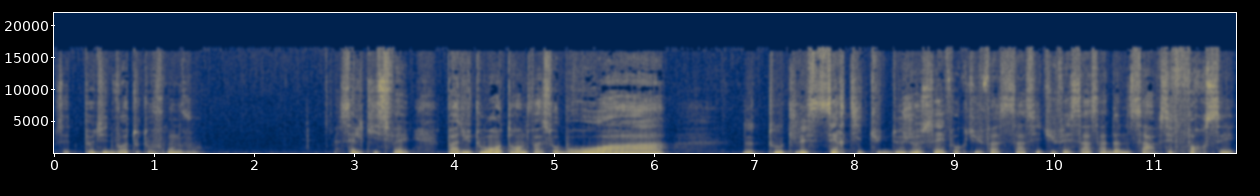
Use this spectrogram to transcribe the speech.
cette petite voix tout au fond de vous, celle qui se fait pas du tout entendre face au brouhaha de toutes les certitudes de je sais, il faut que tu fasses ça, si tu fais ça, ça donne ça, c'est forcé.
